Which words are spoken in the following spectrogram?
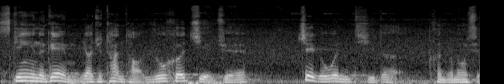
，Skin in the Game 要去探讨如何解决这个问题的很多东西。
